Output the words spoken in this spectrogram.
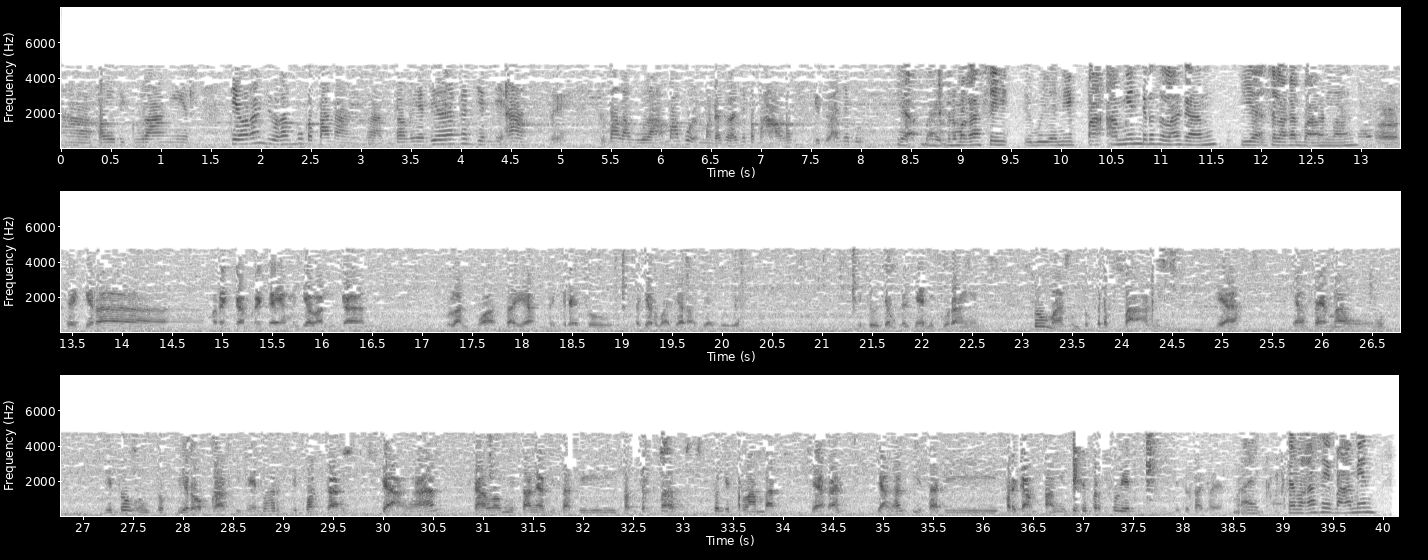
nah kalau dikurangin. Dia orang juga kan Bu kepanasan, kalau ya dia kan diam di AC. Cuma lagu lama Bu, emang dasar aja pemales gitu aja Bu. Ya, baik. Terima kasih Ibu Yeni. Pak Amin, kita silakan. Iya, silakan Pak Amin. Nah, saya kira mereka-mereka yang menjalankan bulan puasa ya, saya kira itu wajar-wajar aja Bu ya. Itu jam kerjanya dikurangin. Cuma untuk ke depan ya, yang saya mau itu untuk birokrasinya itu harus dikuatkan. Jangan kalau misalnya bisa dipercepat itu diperlambat, ya kan? Jangan bisa dipergampang itu dipersulit. Itu saja ya. Baik, terima kasih Pak Amin.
